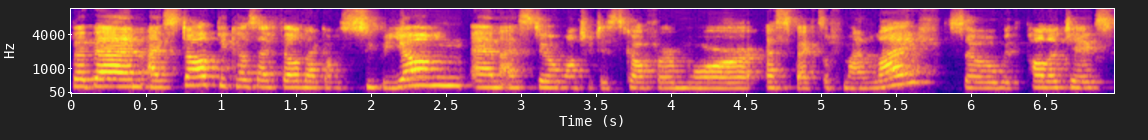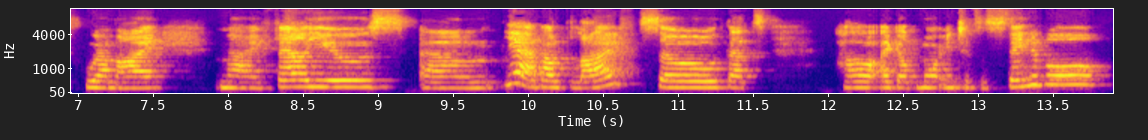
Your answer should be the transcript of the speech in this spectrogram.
But then i stopped because i felt like i was super young and i still want to discover more aspects of my life. So with politics who am i my values um, yeah about life. So that's how I got more into sustainable,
